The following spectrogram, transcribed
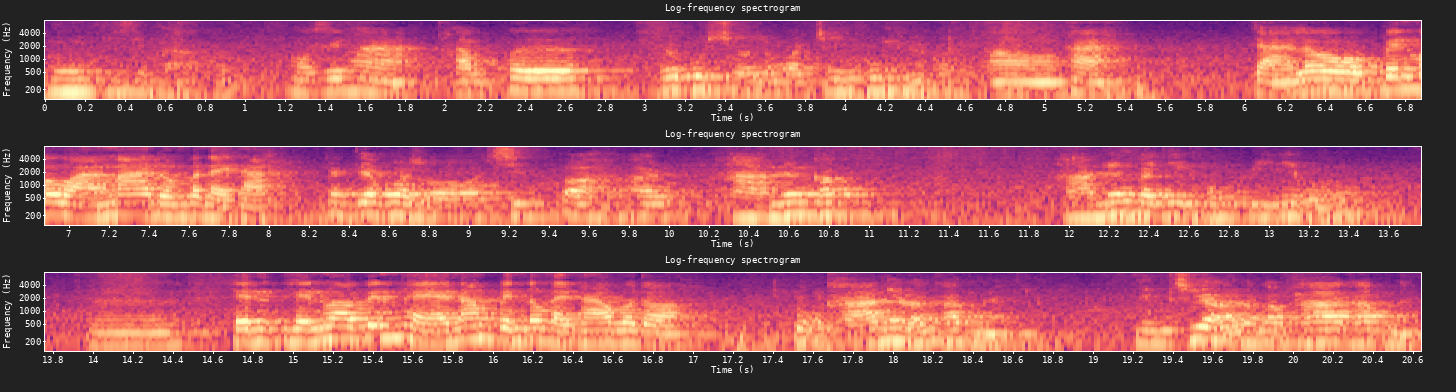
หมู่ที่สิบห้าครับหมู่สิบห้าอำเภอเพื่อผู้เชียวจังหวัดชัยภูมินะครับอ๋อค่ะจ้าเราเป็นเบาหวานมาโดนปานไหนคะตั้งแต่พศสิบอ่าอ่าหาเรื่องครับ หาเรื่องกันยี่หกปีนี่ผมอืมเห็นเห็นว่าเป็นแผลน้ำเป็นตรงไหนคะอบตตรงขานี่แหละครับเนี่ยติดเชื้อแล้วก็พาครับเนี่ย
